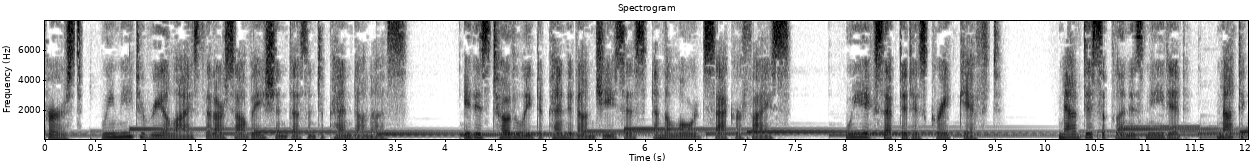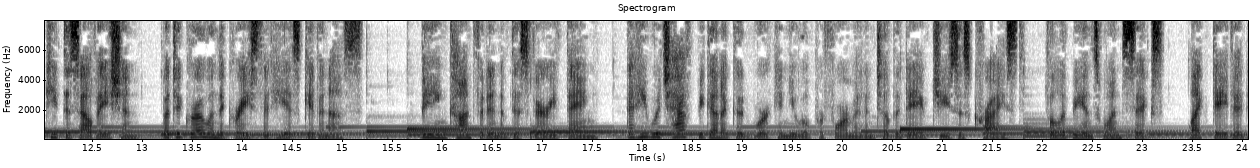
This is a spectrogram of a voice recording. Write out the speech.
First, we need to realize that our salvation doesn't depend on us. It is totally dependent on Jesus and the Lord's sacrifice. We accepted his great gift. Now, discipline is needed, not to keep the salvation, but to grow in the grace that he has given us. Being confident of this very thing, that he which hath begun a good work in you will perform it until the day of Jesus Christ. Philippians 1 6. Like David,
